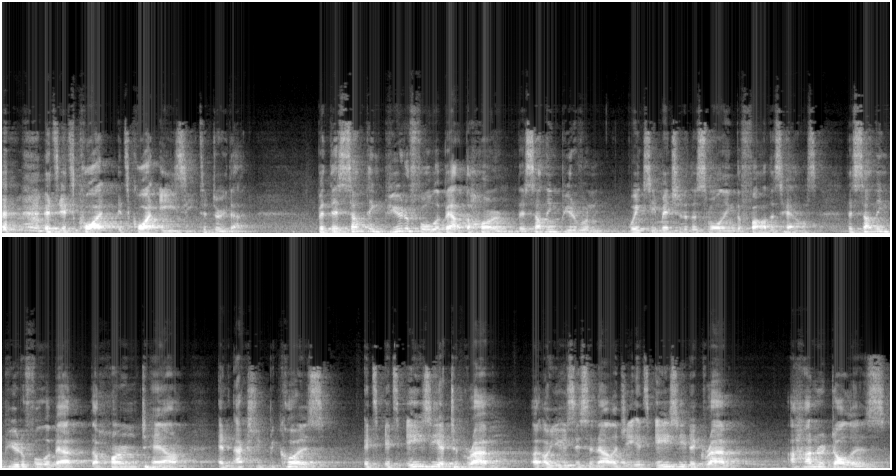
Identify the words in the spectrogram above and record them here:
it's, it's, quite, it's quite easy to do that. But there's something beautiful about the home. There's something beautiful, and Weeks he mentioned it this morning, the Father's house. There's something beautiful about the hometown, and actually, because it's, it's easier to grab, I'll use this analogy, it's easier to grab $100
